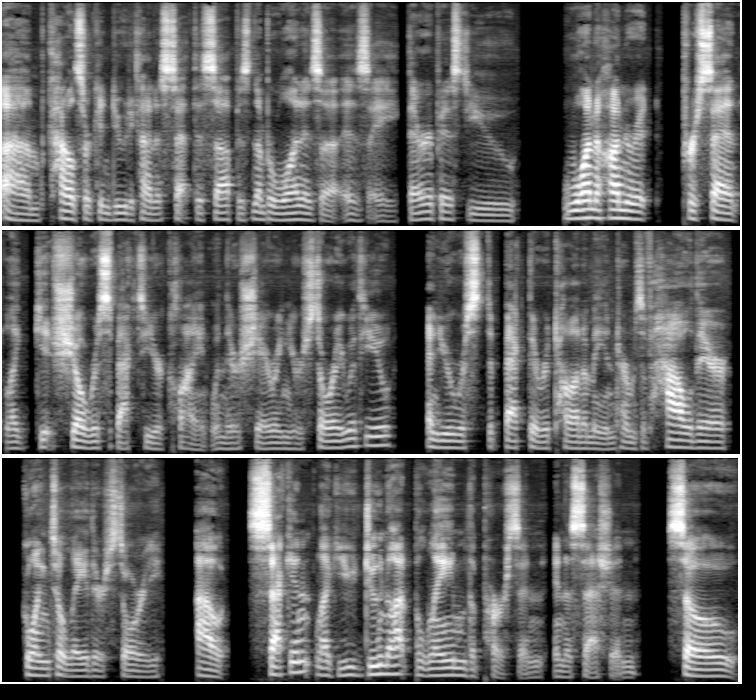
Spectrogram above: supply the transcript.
um, counselor can do to kind of set this up is number one as a as a therapist you 100 percent like get show respect to your client when they're sharing your story with you and you respect their autonomy in terms of how they're going to lay their story out. Second like you do not blame the person in a session. So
